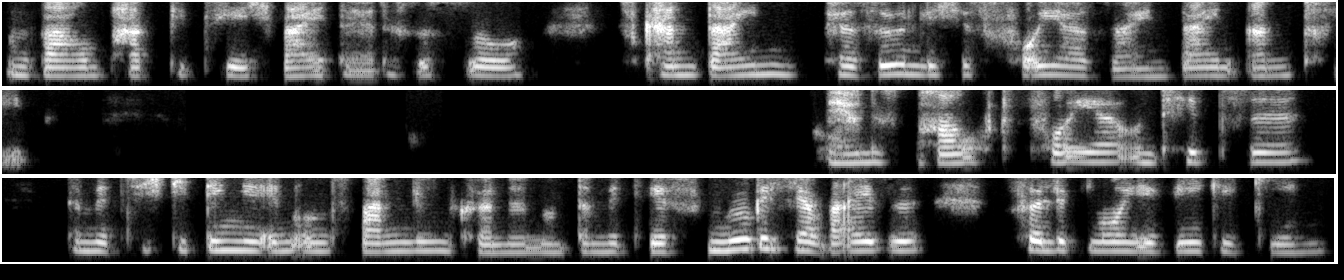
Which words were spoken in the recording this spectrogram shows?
und warum praktiziere ich weiter. Das ist so, es kann dein persönliches Feuer sein, dein Antrieb. Ja, und es braucht Feuer und Hitze, damit sich die Dinge in uns wandeln können und damit wir möglicherweise völlig neue Wege gehen.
